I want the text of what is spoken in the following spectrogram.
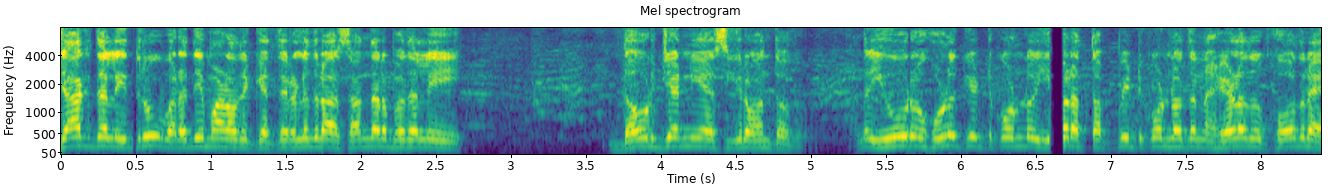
ಜಾಗದಲ್ಲಿ ಇದ್ರು, ವರದಿ ಮಾಡೋದಕ್ಕೆ ತೆರಳಿದ್ರು. ಆ ಸಂದರ್ಭದಲ್ಲಿ ದೌರ್ಜನ್ಯ ಸಿಗಿರುವಂಥದ್ದು ಅಂದ್ರೆ ಇವರು ಹುಳುಕಿಟ್ಕೊಂಡು, ಇವರ ತಪ್ಪಿಟ್ಟುಕೊಂಡು ಅದನ್ನು ಹೇಳೋದಕ್ಕೆ ಹೋದ್ರೆ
